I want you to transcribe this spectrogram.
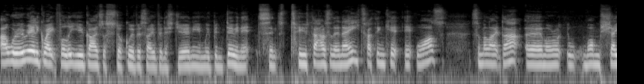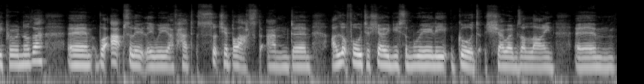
I, we're really grateful that you guys are stuck with us over this journey, and we've been doing it since 2008. I think it it was something like that, um, or one shape or another. Um, but absolutely, we have had such a blast, and um, I look forward to showing you some really good show homes online, um,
